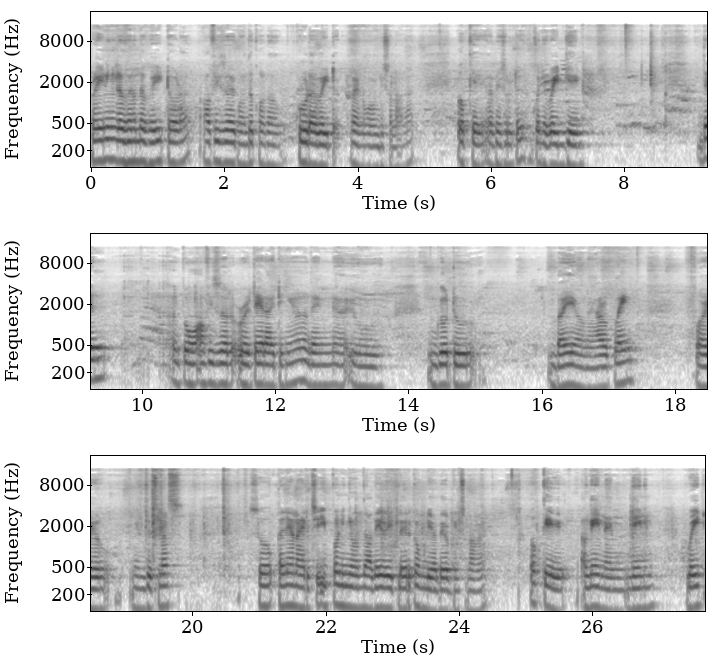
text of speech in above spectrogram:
ட்ரைனிங்கில் இருந்த வெயிட்டோட ஆஃபீஸருக்கு வந்து கொஞ்சம் கூட வெயிட் வேணும் அப்படின்னு சொன்னாங்க. ஓகே அப்படின்னு சொல்லிட்டு கொஞ்சம் வெயிட் கெயின் தென் இப்போ ஆஃபீஸர் ரிட்டையர் ஆகிட்டீங்க then you go to buy on aeroplane for your mean business so கல்யாணம் ஆயிடுச்சு இப்போ நீங்கள் வந்து அதே வெயிட்டில் இருக்க முடியாது அப்படின்னு சொன்னாங்க. Okay again I'm gaining weight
